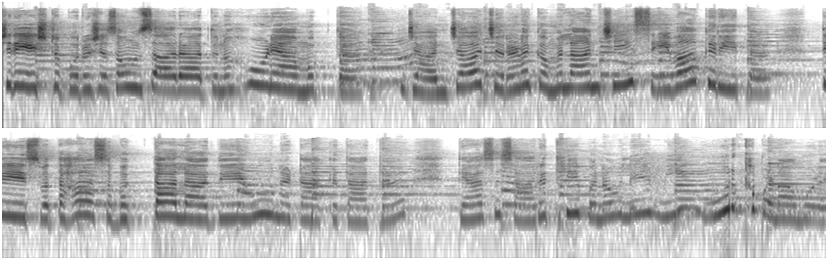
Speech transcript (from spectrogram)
श्रेष्ठ पुरुष संसारातून होण्यामुक्त ज्यांच्या चरण कमलांची सेवा करीत ते स्वतःस भक्ताला देऊन टाकतात त्यास सारथी बनवले मी मूर्खपणामुळे.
